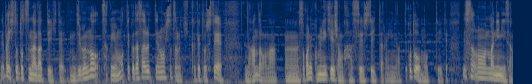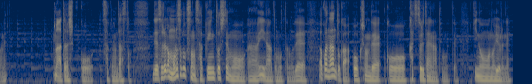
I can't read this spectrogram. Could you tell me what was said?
やっぱり人とつながっていきたい。自分の作品を持ってくださるっていうのを一つのきっかけとしてなんだろうな。うんそこにコミュニケーションが発生していったらいいなってことを思っていて。でその、まあ、ニニーさんがねまあ、新しくこう作品を出すと。でそれがものすごくその作品としても、うん、いいなと思ったのであこれなんとかオークションでこう勝ち取りたいなと思って昨日の夜ね、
